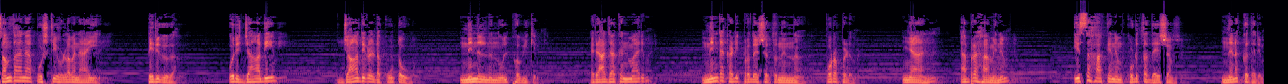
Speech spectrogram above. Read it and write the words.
സന്താന പുഷ്ടിയുള്ളവനായി പെരുകുക. ഒരു ജാതിയും ജാതികളുടെ കൂട്ടവും നിന്നിൽ നിന്ന് ഉത്ഭവിക്കും. രാജാക്കന്മാരും നിന്റെ കടിപ്രദേശത്തു നിന്ന് പുറപ്പെടും. ഞാൻ അബ്രഹാമിനും ഇസഹാക്കിനും കൊടുത്ത ദേശം നിനക്ക് തരും.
